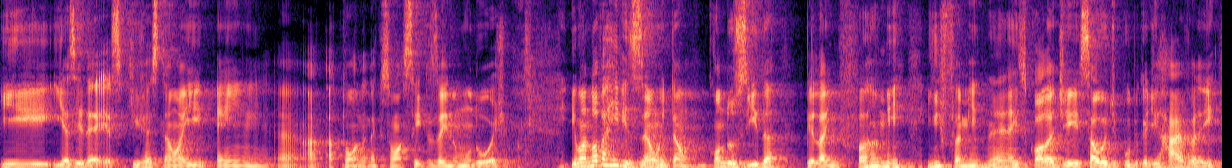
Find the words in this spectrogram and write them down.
E, e as ideias que já estão aí em, é, à, à tona, né? Que são aceitas aí no mundo hoje. E uma nova revisão, então, conduzida pela infame, infame né, Escola de Saúde Pública de Harvard, aí,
